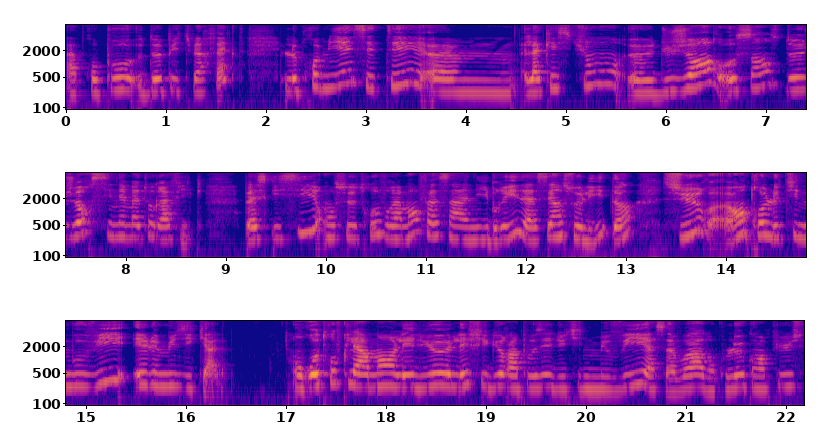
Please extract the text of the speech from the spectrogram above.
à propos de Pitch Perfect. Le premier, c'était la question du genre au sens de genre cinématographique parce qu'ici on se trouve vraiment face à un hybride assez insolite hein, sur, entre le teen movie et le musical. On retrouve clairement les lieux, les figures imposées du teen movie, à savoir donc le campus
